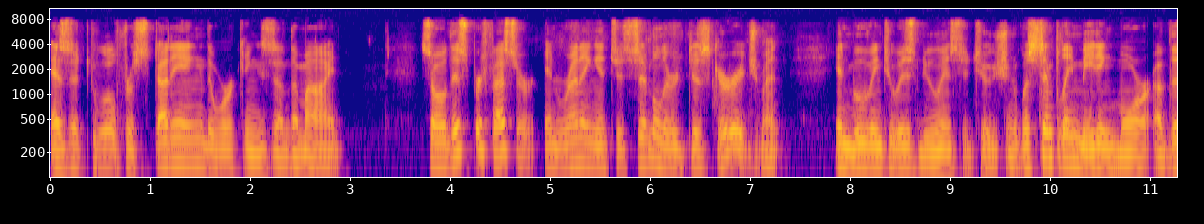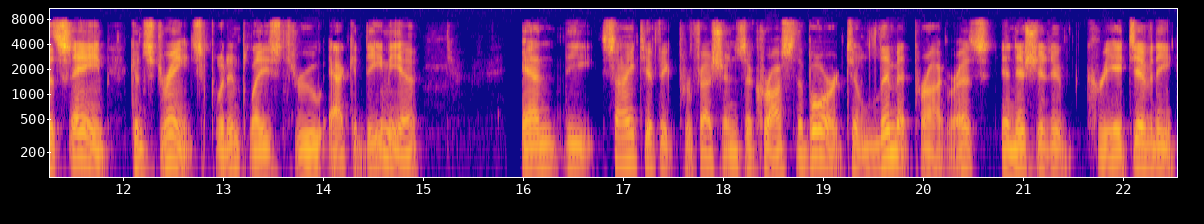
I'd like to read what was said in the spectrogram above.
as a tool for studying the workings of the mind. So, this professor, in running into similar discouragement in moving to his new institution, was simply meeting more of the same constraints put in place through academia and the scientific professions across the board to limit progress, initiative, creativity,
